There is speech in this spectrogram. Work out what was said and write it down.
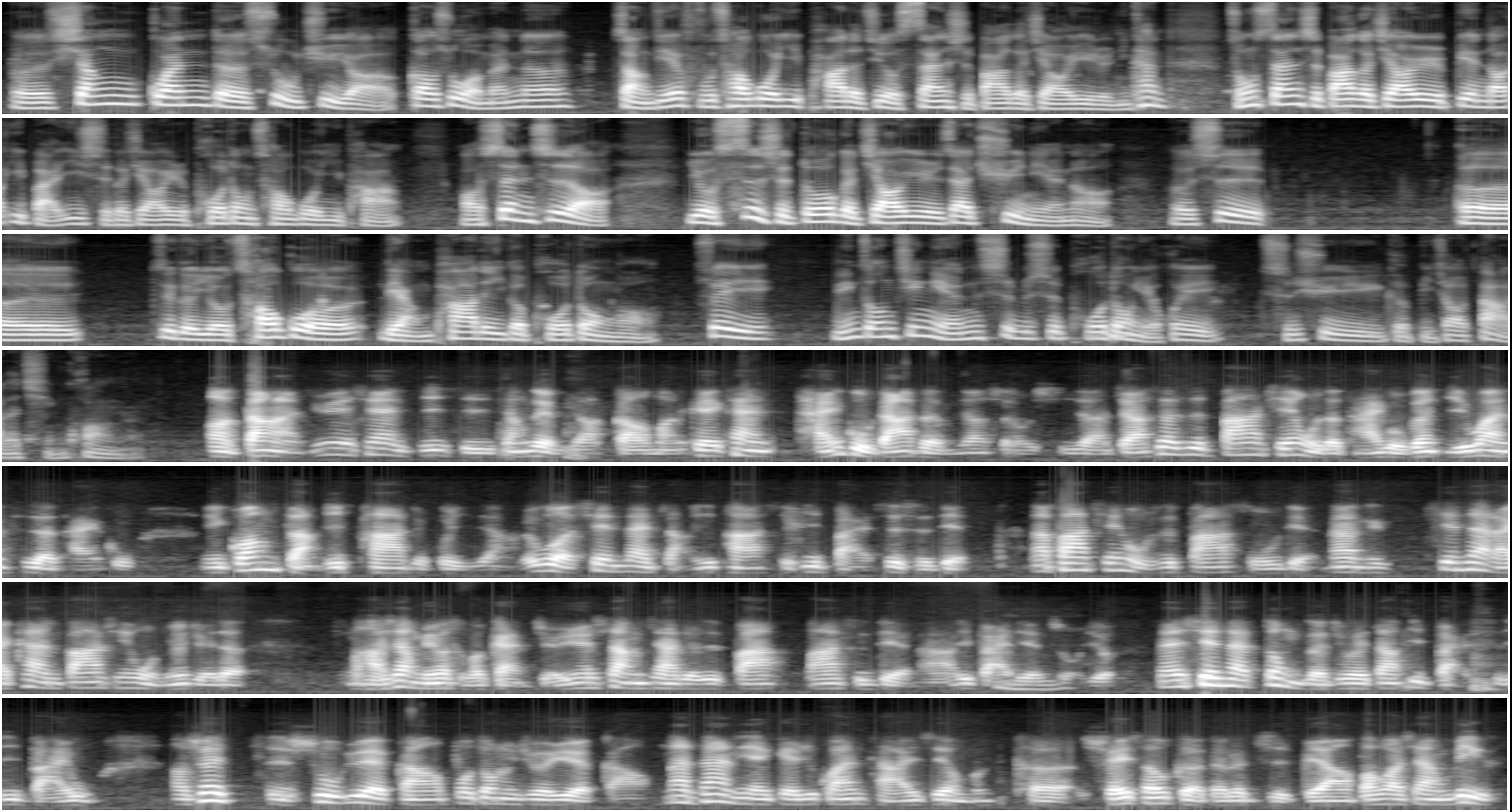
呃，相关的数据啊，告诉我们呢，涨跌幅超过一趴的只有三十八个交易日。你看，从三十八个交易日变到一百一十个交易日，波动超过一趴。哦，甚至啊，有四十多个交易日在去年呢，呃是，呃，这个有超过两趴的一个波动哦。所以林总今年是不是波动也会持续一个比较大的情况呢？哦，当然，因为现在基期相对比较高嘛，你可以看台股，大家可能比较熟悉啊。假设是八千五的台股跟一万四的台股，你光涨一趴就不一样。如果现在涨一趴是一百四十点，那八千五是八十五点，那你现在来看八千五，你会觉得好像没有什么感觉，因为上下就是八八十点啊，一百点左右。但是现在动辄就会到一百四、一百五，啊，所以指数越高，波动率就会越高。那当然你也可以去观察一些我们可随手可得的指标，包括像 VIX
